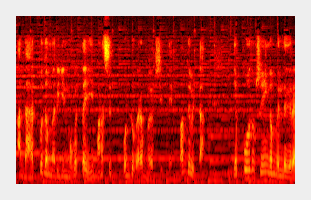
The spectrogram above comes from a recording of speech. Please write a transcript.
அந்த அற்புத மரியின் முகத்தை மனசுக்கு கொண்டு வர முயற்சித்தேன். வந்துவிட்டான். எப்போதும் சுயங்கம் மெல்லுகிற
